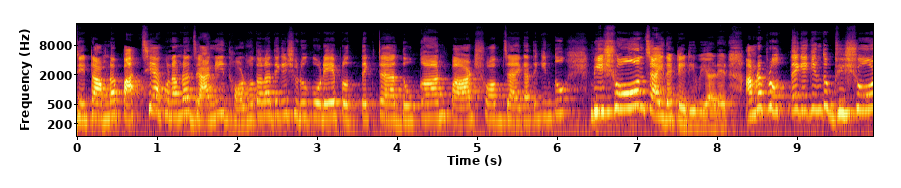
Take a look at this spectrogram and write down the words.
যেটা আমরা পাচ্ছি, এখন আমরা জানি ধর্মতলা থেকে শুরু করে প্রত্যেকটা দোকান, পাট, সব জায়গাতে কিন্তু ভীষণ চাহিদা টেডি বিয়ারের। আমরা প্রত্যেকে কিন্তু ভীষণ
